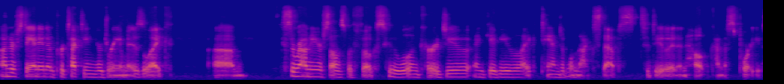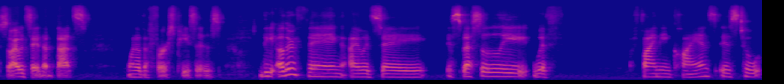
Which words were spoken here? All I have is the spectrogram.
understanding and protecting your dream is like um, surrounding yourselves with folks who will encourage you and give you like tangible next steps to do it and help kind of support you. So I would say that that's one of the first pieces. The other thing I would say, especially with finding clients, is to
